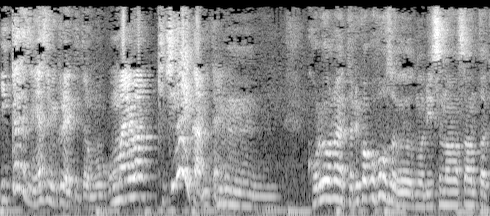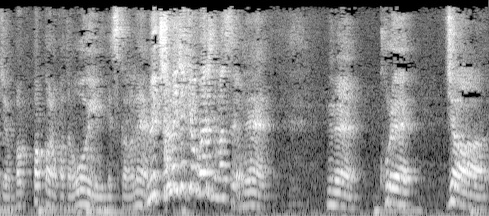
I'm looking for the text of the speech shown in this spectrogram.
1ヶ月の休みくれって言ったらもうお前は気違いかみたいな、うん。これをね鳥かご放送のリスナーさんたちはバックパッカーの方多いですからね。めちゃめちゃ共感してますよ、ね。でねこれじゃあ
